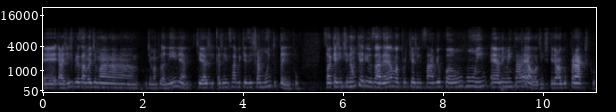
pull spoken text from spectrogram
É, a gente precisava de uma, de uma planilha que a, a gente sabe que existe há muito tempo. Só que a gente não queria usar ela porque a gente sabe o quão ruim é alimentar ela. A gente queria algo prático.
